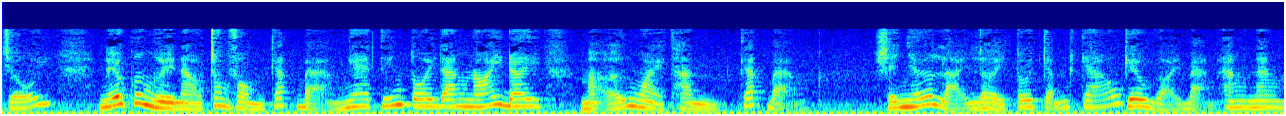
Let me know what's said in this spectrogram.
chối. Nếu có người nào trong vòng các bạn nghe tiếng tôi đang nói đây mà ở ngoài thành, các bạn sẽ nhớ lại lời tôi cảnh cáo, kêu gọi bạn ăn năn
